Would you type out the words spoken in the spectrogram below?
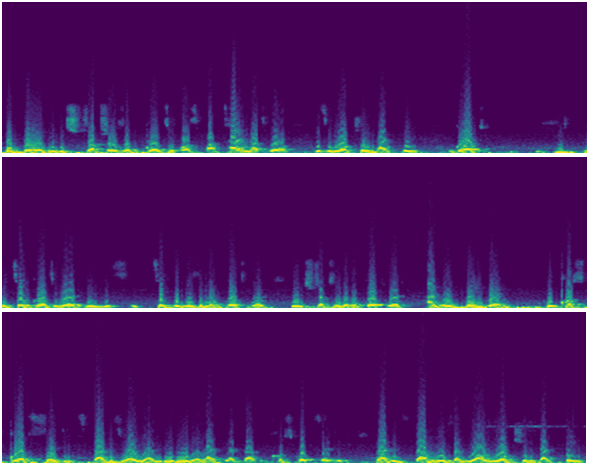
obeying the instructions of God to us part time as well is walking by faith. God we take God's word in this, take the wisdom of God's word, the instructions of God's word, and obey them because God said it. That is why you are living your life like that because God said it. That is that means that you are walking by faith.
